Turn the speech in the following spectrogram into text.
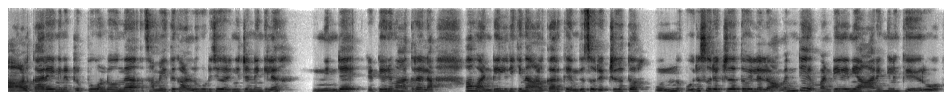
ആൾക്കാരെ ഇങ്ങനെ ട്രിപ്പ് കൊണ്ടുപോകുന്ന സമയത്ത് കള്ളു കുടിച്ചു കഴിഞ്ഞിട്ടുണ്ടെങ്കിൽ നിന്റെ കെട്ടിയവര് മാത്രമല്ല ആ വണ്ടിയിലിരിക്കുന്ന ആൾക്കാർക്ക് എന്ത് സുരക്ഷിതത്വം? ഒന്ന് ഒരു സുരക്ഷിതത്വം ഇല്ലല്ലോ. അവന്റെ വണ്ടിയിൽ ഇനി ആരെങ്കിലും കയറുവോ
